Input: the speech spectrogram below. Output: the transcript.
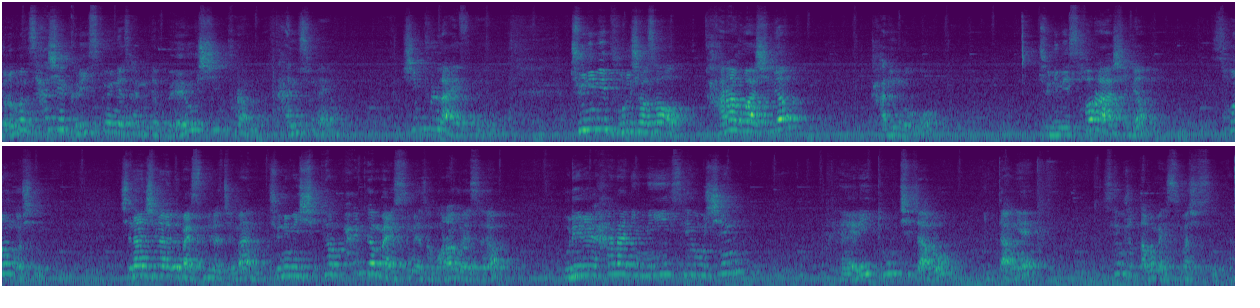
여러분 사실 그리스도인의 삶은 매우 심플합니다. 단순해요. 심플 라이프예요. 주님이 부르셔서 가라고 하시면 가는 거고 주님이 서라 하시면 서는 것입니다. 지난 시간에도 말씀드렸지만 주님이 시편 8편 말씀에서 뭐라고 그랬어요? 우리를 하나님이 세우신 대리 통치자로 이 땅에 세우셨다고 말씀하셨습니다.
